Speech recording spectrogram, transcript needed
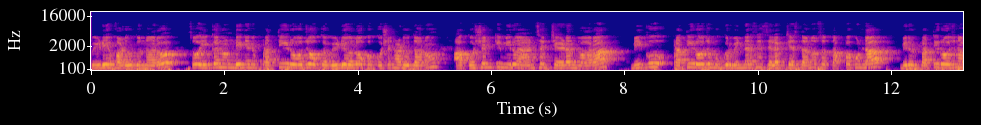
పీడిఎఫ్ అడుగుతున్నారు. సో ఇక నుండి నేను ప్రతిరోజు ఒక వీడియోలో ఒక క్వశ్చన్ అడుగుతాను. ఆ క్వశ్చన్కి మీరు ఆన్సర్ చేయడం ద్వారా మీకు ప్రతిరోజు ముగ్గురు విన్నర్స్ని సెలెక్ట్ చేస్తాను. సో తప్పకుండా మీరు ప్రతిరోజు నా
